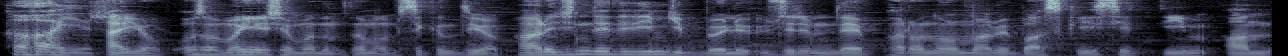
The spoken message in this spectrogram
Hayır. Ha yok o zaman yaşamadım tamam sıkıntı yok. Haricinde dediğim gibi böyle üzerimde paranormal bir baskı hissettiğim an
